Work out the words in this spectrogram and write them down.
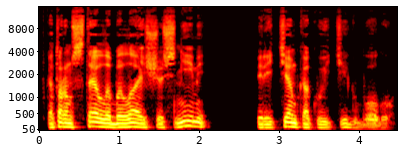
в котором Стелла была еще с ними, перед тем, как уйти к Богу.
